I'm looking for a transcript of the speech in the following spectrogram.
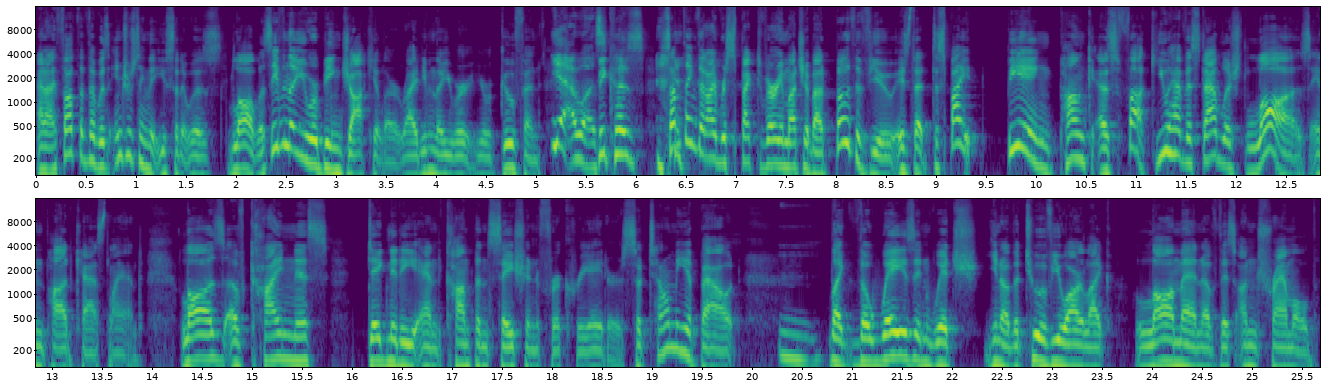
And I thought that that was interesting that you said it was lawless, even though you were being jocular, right? Even though you were you were goofing. Yeah, I was. Because something that I respect very much about both of you is that despite being punk as fuck, you have established laws in podcast land. Laws of kindness, dignity, and compensation for creators. So tell me about like the ways in which, you know, the two of you are like lawmen of this untrammeled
